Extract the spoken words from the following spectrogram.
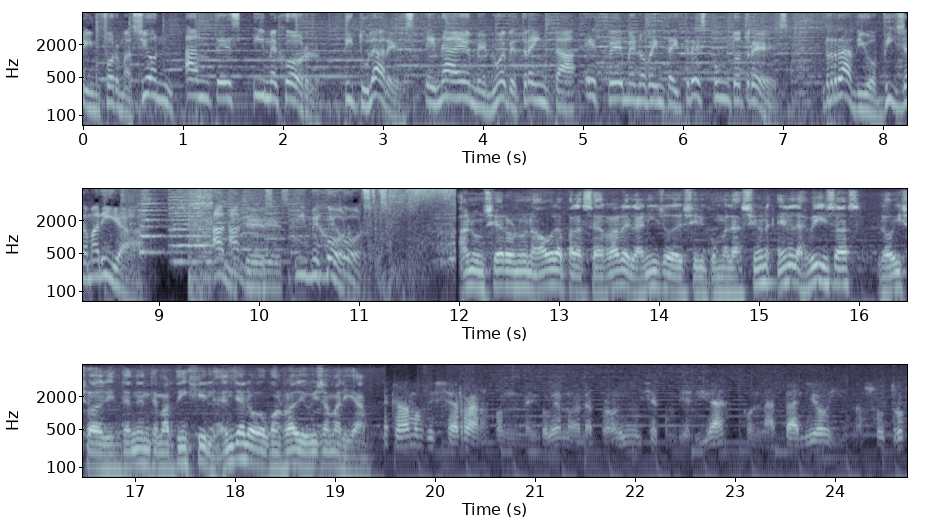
información antes y mejor. Titulares en AM930 FM93.3. Radio Villa María. Antes y mejor. Anunciaron una obra para cerrar el anillo de circunvalación en las villas. Lo hizo el intendente Martín Gil en diálogo con Radio Villa María. Acabamos de cerrar con el gobierno de la provincia, con Vialidad, con Natalio y nosotros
